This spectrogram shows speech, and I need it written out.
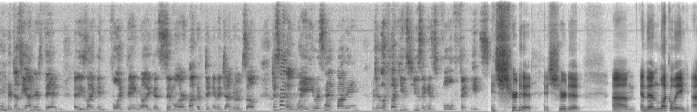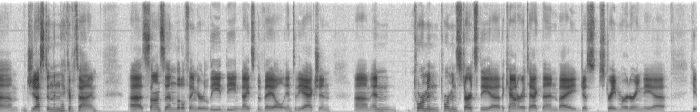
Does he understand that he's like inflicting like a similar amount of damage onto himself just by the way he was headbutting? Which it looked like he was using his full face. it sure did. It sure did. Um, and then, luckily, um, just in the nick of time, uh, Sansa and Littlefinger lead the Knights of the Vale into the action, um, and Tormund Tormund starts the uh, the counterattack then by just straight murdering the. Uh, he,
